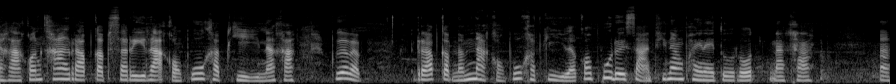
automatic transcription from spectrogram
นะคะ ค่อนข้างรับกับสรีระของผู้ขับขี่นะคะ เพื่อแบบ รับกับน้ำหนักของผู้ขับขี่ แล้วก็ผู้โดยสารที่นั่งภายในตัวรถนะคะอะ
